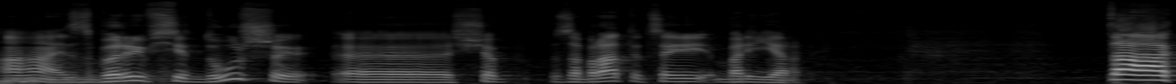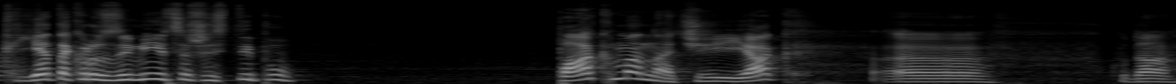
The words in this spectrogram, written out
Ага, збери всі душі, е, щоб забрати цей бар'єр. Так, я так розумію, це щось типу Пакмана, чи як? Е, куда?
